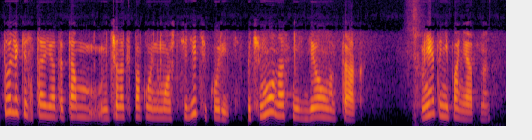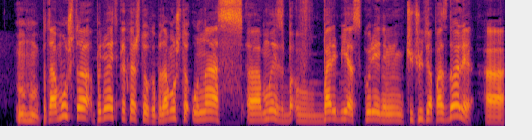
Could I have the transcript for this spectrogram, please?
столики стоят, и там человек спокойно может сидеть и курить. Почему у нас не сделано так? Мне это непонятно. Потому что, понимаете, какая штука? Потому что у нас э, мы в борьбе с курением чуть-чуть опоздали а,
